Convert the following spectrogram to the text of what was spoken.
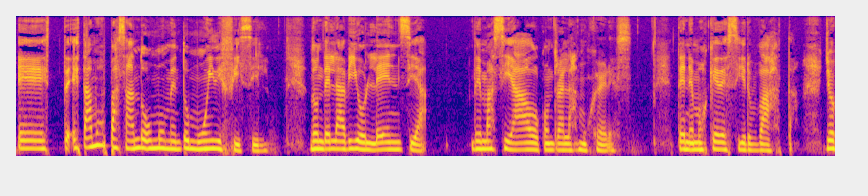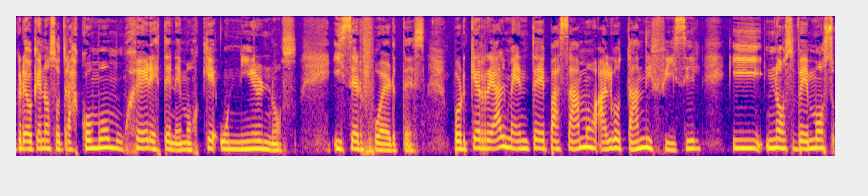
Este, estamos pasando un momento muy difícil, donde la violencia demasiado contra las mujeres tenemos que decir basta. Yo creo que nosotras como mujeres tenemos que unirnos y ser fuertes, porque realmente pasamos algo tan difícil y nos vemos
